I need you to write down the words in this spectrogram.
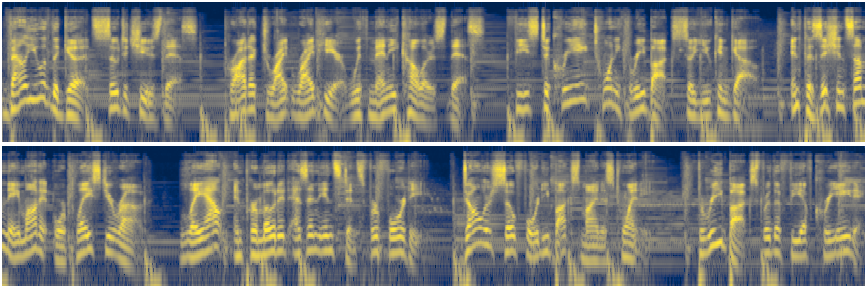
value of the goods so to choose this product right right here with many colors this fees to create 23 bucks so you can go and position some name on it or place your own layout and promote it as an instance for 40 dollars so 40 bucks minus 20 3 bucks for the fee of creating.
